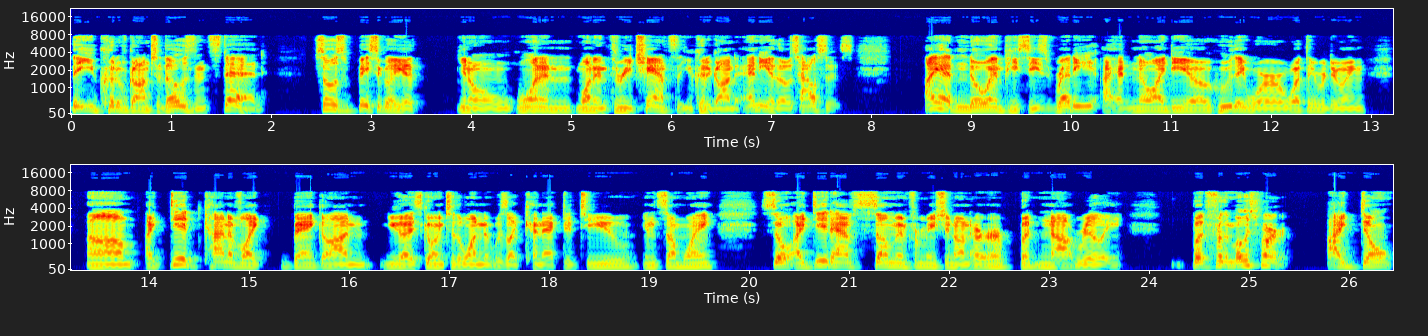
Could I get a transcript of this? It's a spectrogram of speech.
that you could have gone to those instead. So it was basically a you know one in one in three chance that you could have gone to any of those houses. I had no NPCs ready. I had no idea who they were, what they were doing. Um, I did kind of like bank on you guys going to the one that was like connected to you in some way. So I did have some information on her, but not really. But for the most part, I don't,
